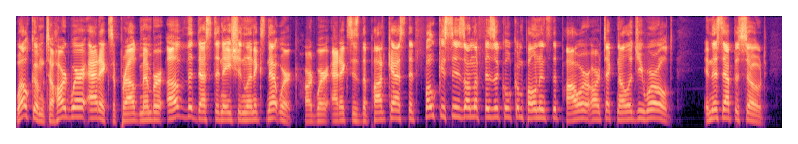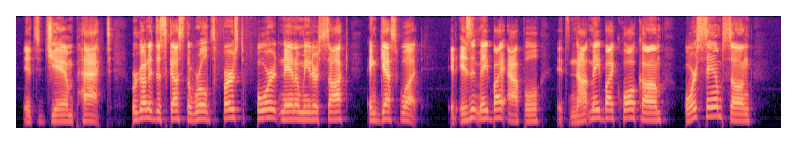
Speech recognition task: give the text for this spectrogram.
Welcome to Hardware Addicts, a proud member of the Destination Linux Network. Hardware Addicts is the podcast that focuses on the physical components that power our technology world. In this episode, it's jam packed. We're going to discuss the world's first 4 nanometer SoC, and guess what? It isn't made by Apple, it's not made by Qualcomm or Samsung.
